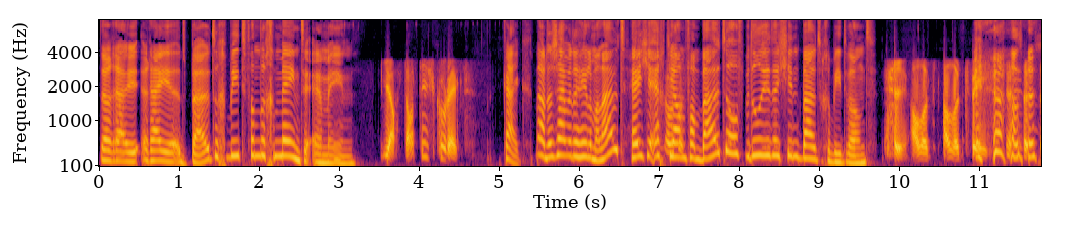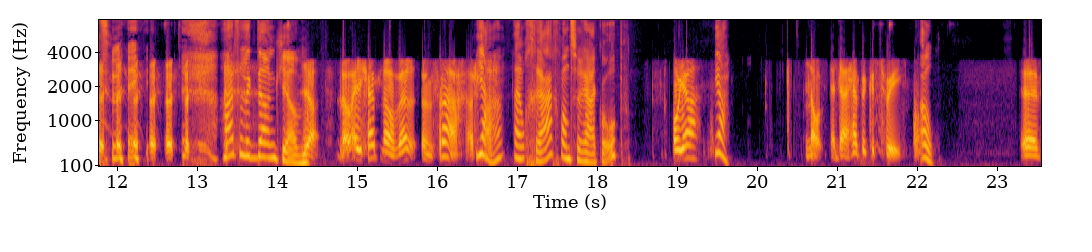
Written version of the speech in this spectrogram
dan rij, rij je het buitengebied van de gemeente Emmen in. Ja, dat is correct. Kijk, nou dan zijn we er helemaal uit. Heet je echt Nou, Jan van Buiten of bedoel je dat je in het buitengebied woont? Alle, alle twee. Alle twee. Hartelijk dank, Jan. ja, nou, ik heb nog wel een vraag. Ja, nou graag, want ze raken op. Oh ja? Ja. Nou, en daar heb ik er twee. Oh, het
